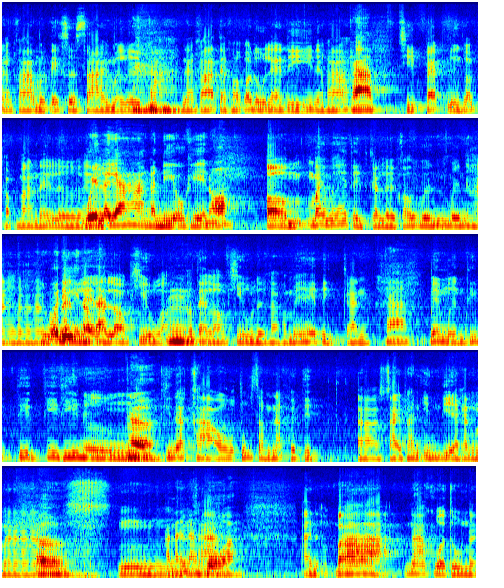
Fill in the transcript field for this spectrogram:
นะคะ เหมือนเอ็กซ์เซอร์ไซส์มาเลยค่ะนะคะ แต่เขาก็ดูแลดีนะคะครับฉีดแป๊บหนึ่งก็กลับบ้านได้เลยเว้นระยะห่างกันดีโอเคเนาะอ๋อไม่ไม่ให้ติดกันเลยเขาเว้นเว้นห่างห่างห่างถือว่าดีเลยตั้งแต่แหละรอคิวอะอืมตั้งแต่รอคิวเลยค่ะเขาไม่ให้ติดกันครับไม่เหมือนที่ที่ที่ที่หนึ่งเออที่นักข่าวทุกสำนักไปติดอ่า สายพันธุ์อินเดียกันมาเอออืมอะไรน่าะคะกลัวอันบ้าน่ากลัวตรงไหน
